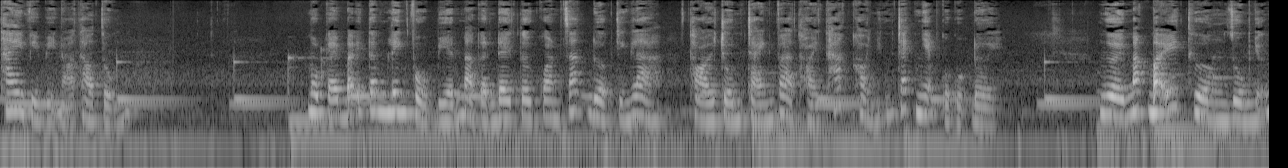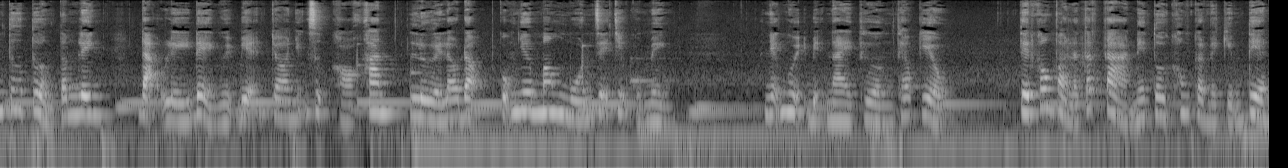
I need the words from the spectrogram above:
thay vì bị nó thao túng. Một cái bẫy tâm linh phổ biến mà gần đây tôi quan sát được chính là thói trốn tránh và thoái thác khỏi những trách nhiệm của cuộc đời. Người mắc bẫy thường dùng những tư tưởng tâm linh đạo lý để ngụy biện cho những sự khó khăn, lười lao động cũng như mong muốn dễ chịu của mình. Những ngụy biện này thường theo kiểu, tiền không phải là tất cả nên tôi không cần phải kiếm tiền,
